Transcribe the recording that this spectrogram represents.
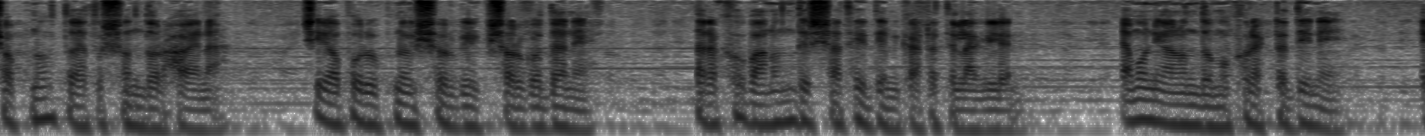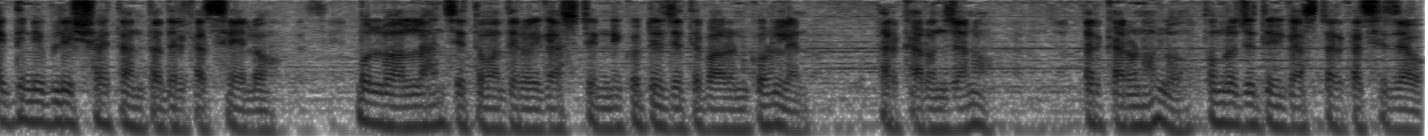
স্বপ্ন তো এত সুন্দর হয় না। সেই অপরূপ নৈসর্গিক স্বর্গদানে তারা খুব আনন্দের সাথে দিন কাটাতে লাগলেন। এমনই আনন্দমুখর একটা দিনে একদিন ইবলিশ শয়তান তাদের কাছে এলো। বলল, আল্লাহ যে তোমাদের ওই গাছটির নিকটে যেতে বারণ করলেন, তার কারণ জানো? তার কারণ হলো, তোমরা যদি ওই গাছটার কাছে যাও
